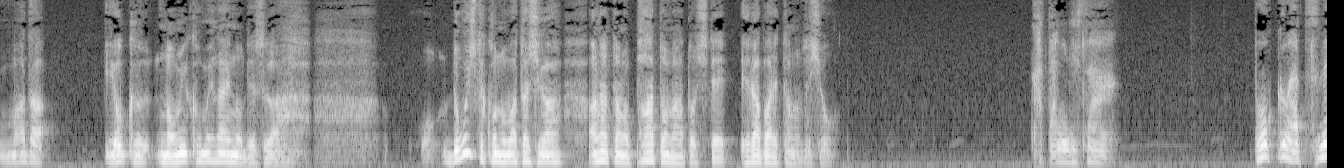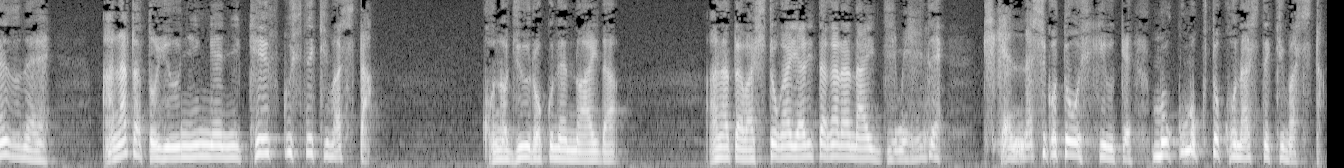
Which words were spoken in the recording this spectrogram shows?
まだよく飲み込めないのですが、どうしてこの私があなたのパートナーとして選ばれたのでしょう？片桐さん、僕は常々あなたという人間に敬服してきました。この16年の間、あなたは人がやりたがらない地味で危険な仕事を引き受け、黙々とこなしてきました。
